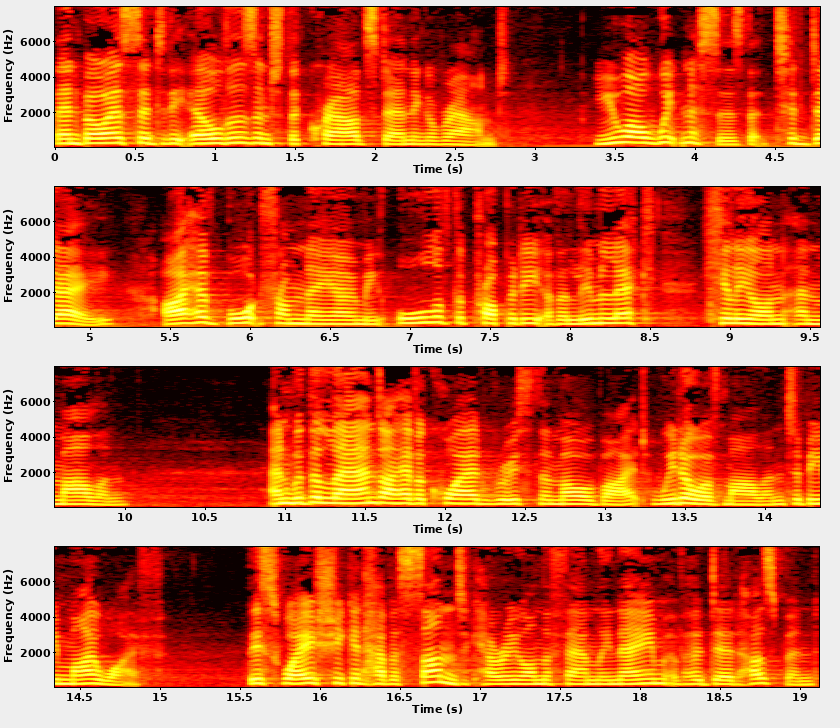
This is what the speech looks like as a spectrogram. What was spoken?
Then Boaz said to the elders and to the crowd standing around, You are witnesses that today I have bought from Naomi all of the property of Elimelech, Chilion, and Mahlon and with the land I have acquired Ruth the Moabite, widow of Mahlon, to be my wife. This way, she can have a son to carry on the family name of her dead husband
